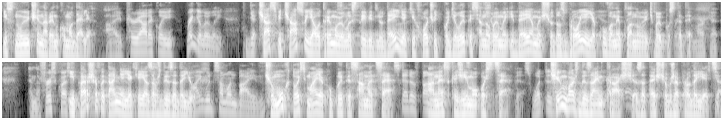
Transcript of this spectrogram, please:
існуючі на ринку моделі. Час від часу я отримую листи від людей, які хочуть поділитися новими ідеями щодо зброї, яку вони планують випустити. І перше питання, яке я завжди задаю: чому хтось має купити саме це, а не скажімо, ось це? Чим ваш дизайн краще за те, що вже продається?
